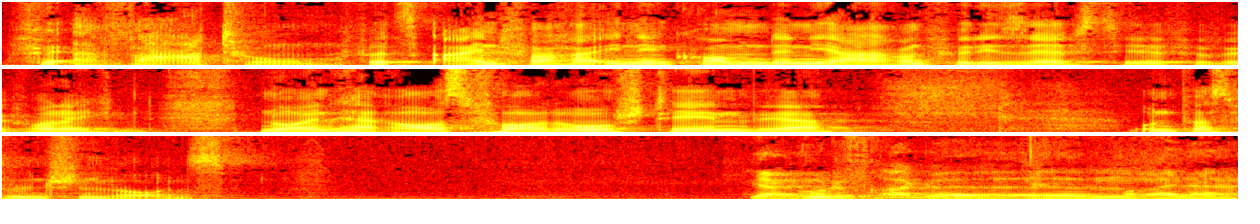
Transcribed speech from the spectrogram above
für Erwartungen? Wird es einfacher in den kommenden Jahren für die Selbsthilfe? Bevor welchen neuen Herausforderungen stehen wir? Und was wünschen wir uns? Ja, gute Frage, ähm, Rainer.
